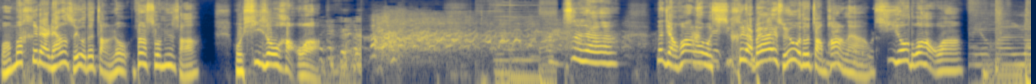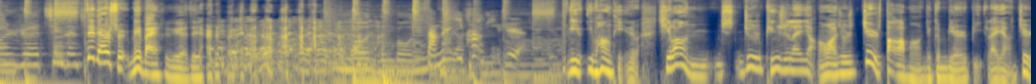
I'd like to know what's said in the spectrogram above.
我妈喝点凉水我都长肉，那说明啥？我吸收好啊。是啊，那讲话了，我喝点白开水我都长胖了，我吸收多好啊！这点水没白喝，这点。咱们易胖体质，易易胖体质。七浪，你就是平时来讲的话，就是劲儿大吗？就跟别人比来讲，劲儿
